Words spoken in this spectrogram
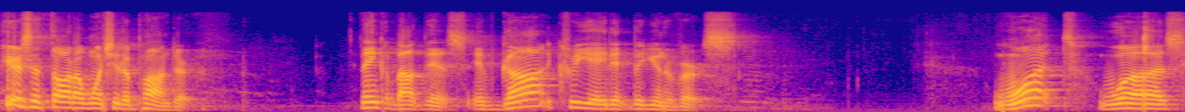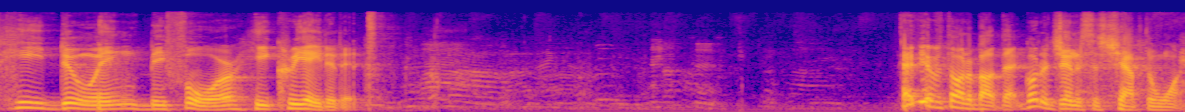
Here's a thought I want you to ponder. Think about this. If God created the universe, what was he doing before he created it? Have you ever thought about that? Go to Genesis chapter 1.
